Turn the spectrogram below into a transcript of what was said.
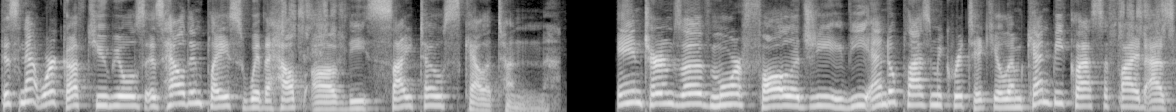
This network of tubules is held in place with the help of the cytoskeleton. In terms of morphology, the endoplasmic reticulum can be classified as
